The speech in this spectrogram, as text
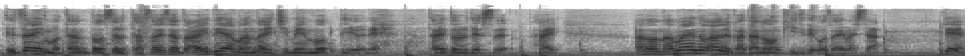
デザインも担当する多彩さとアイデアマンな一面もっていうね、タイトルです。はい。あの、名前のある方の記事でございました。で、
